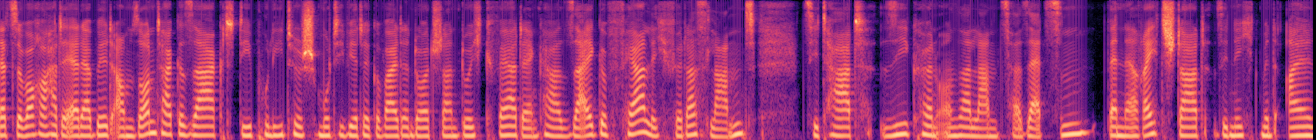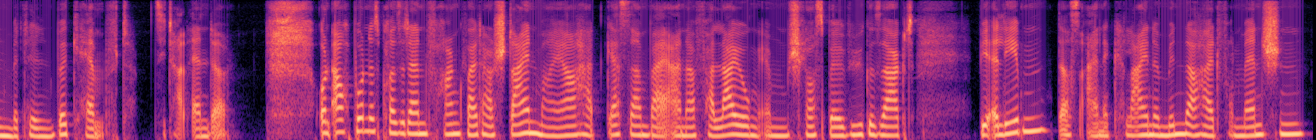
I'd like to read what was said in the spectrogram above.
Letzte Woche hatte er der Bild am Sonntag gesagt, die politisch motivierte Gewalt in Deutschland durch Querdenker sei gefährlich für das Land. Zitat, sie können unser Land zersetzen, wenn der Rechtsstaat sie nicht mit allen Mitteln bekämpft. Zitat Ende. Und auch Bundespräsident Frank-Walter Steinmeier hat gestern bei einer Verleihung im Schloss Bellevue gesagt, wir erleben, dass eine kleine Minderheit von Menschen,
